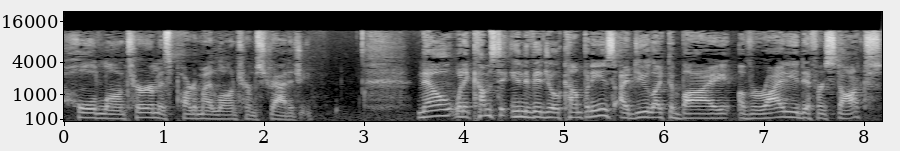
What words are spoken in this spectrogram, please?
hold long term as part of my long term strategy. Now, when it comes to individual companies, I do like to buy a variety of different stocks,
